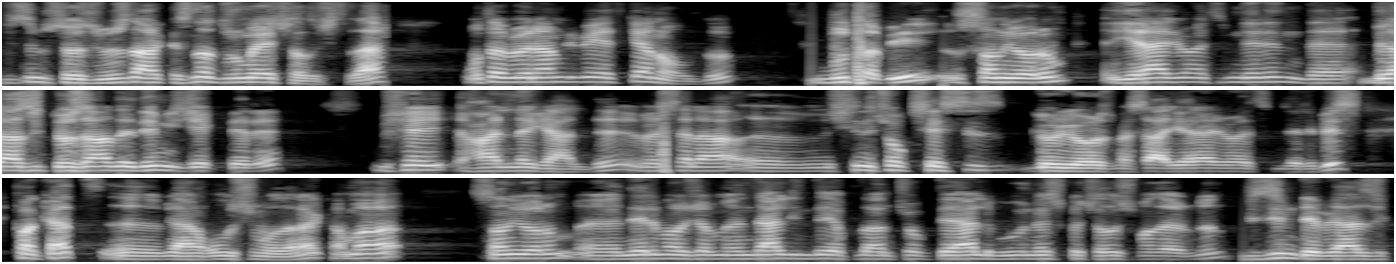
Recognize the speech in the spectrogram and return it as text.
bizim sözümüzün arkasında durmaya çalıştılar. O tabii önemli bir etken oldu. Bu tabii sanıyorum yerel yönetimlerin de birazcık göz ardı edemeyecekleri bir şey haline geldi. Mesela e, şimdi çok sessiz görüyoruz mesela yerel yönetimleri biz. Fakat e, yani oluşum olarak ama sanıyorum e, Neriman Hocam'ın önderliğinde yapılan çok değerli bu UNESCO çalışmalarının bizim de birazcık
